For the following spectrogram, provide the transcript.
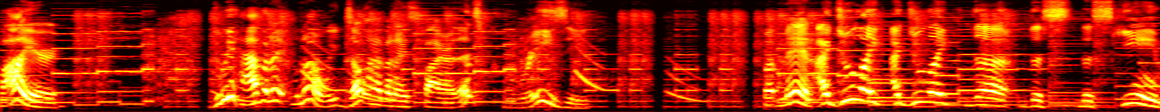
Fire. Do we have an? No, we don't have an Ice Fire. That's crazy. But man, I do like I do like the the the scheme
